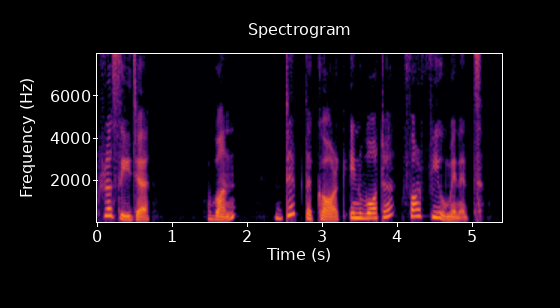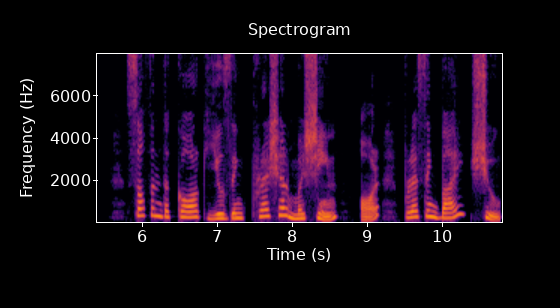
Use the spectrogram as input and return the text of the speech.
Procedure 1. Dip the cork in water for few minutes. Soften the cork using pressure machine or pressing by shoe.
